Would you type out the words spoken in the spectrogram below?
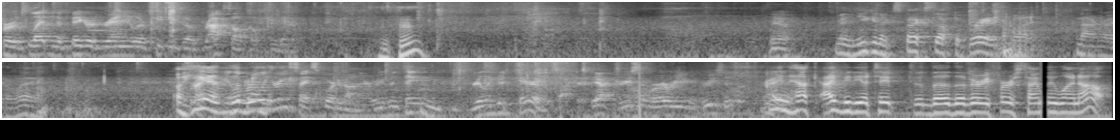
For letting the bigger granular pieces of rock salt go through there. Mm-hmm. Yeah. I mean, you can expect stuff to break, but not right away. Oh, Right. yeah. I mean, look at all the grease I squirted on there. We've been taking really good care of the sucker. Yeah, grease it wherever you can grease it. Right. I mean, heck, I videotaped the the very first time we went out,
